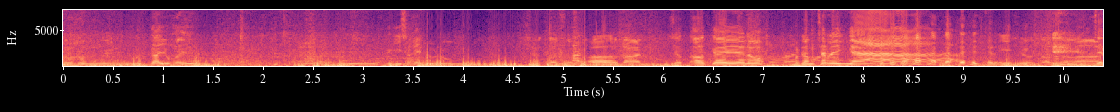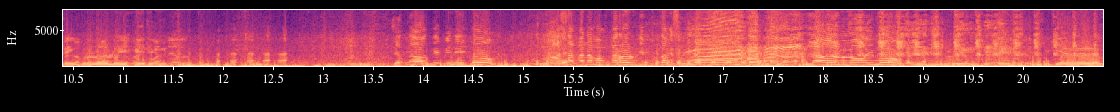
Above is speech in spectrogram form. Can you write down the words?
Dudong yung nagdayo kayo. Yung tigisa kay Dudong. Ah. Shout out kay ano, Madam Charing nga. Charing Brulolo yun. Shout out kay Benito. Masa ka namang karon giputang sa kanya. Taon luloy mo. Bigyan mo lang,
